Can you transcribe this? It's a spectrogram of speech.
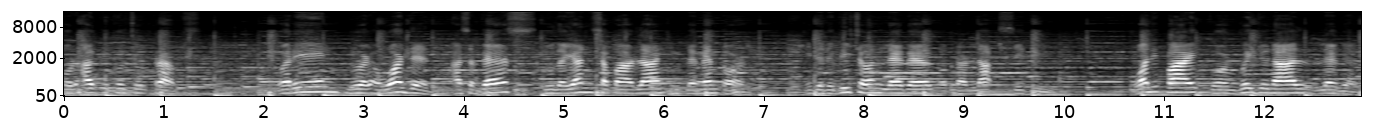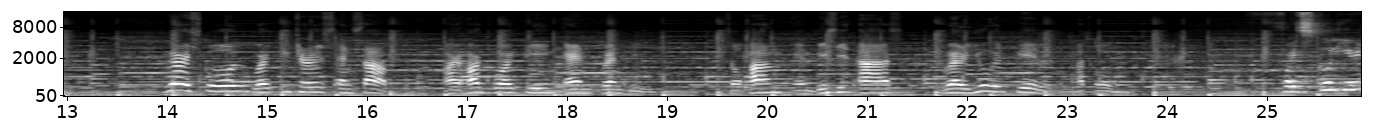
for agriculture crops, wherein we were awarded as the best Gulayan Saparlan implementer in the division level of Tarlac City, qualified for regional level. We are a school where teachers and staff are hardworking and friendly. So come and visit us where you will feel at home. For school year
